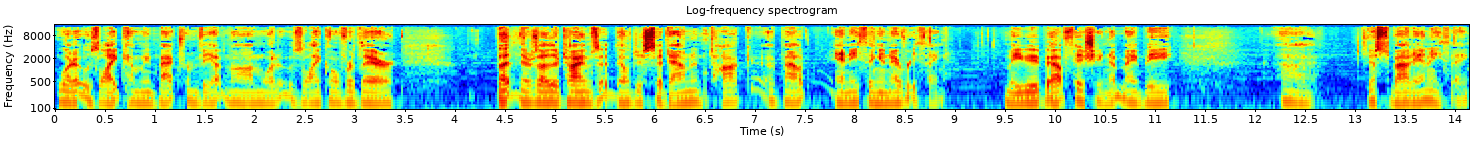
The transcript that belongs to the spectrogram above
what it was like coming back from Vietnam, what it was like over there. But there's other times that they'll just sit down and talk about anything and everything. Maybe about fishing, it may be uh, just about anything.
